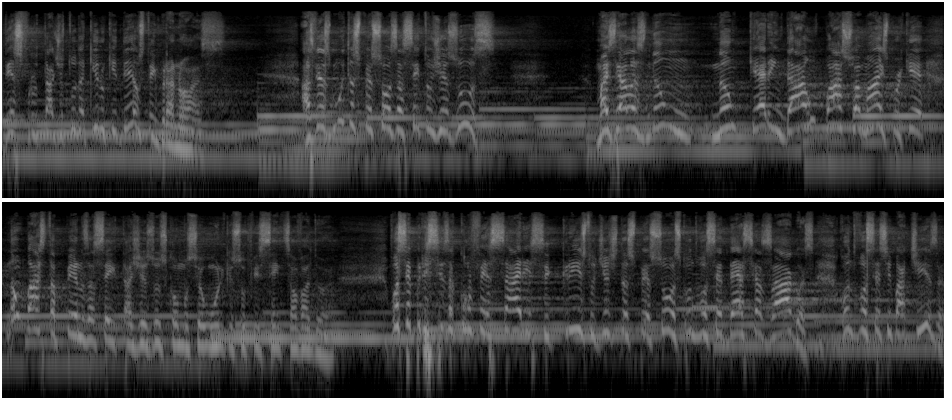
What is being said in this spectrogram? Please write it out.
desfrutar de tudo aquilo que Deus tem para nós. Às vezes muitas pessoas aceitam Jesus, mas elas não, não querem dar um passo a mais, porque não basta apenas aceitar Jesus como seu único e suficiente Salvador. Você precisa confessar esse Cristo diante das pessoas quando você desce as águas, quando você se batiza.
